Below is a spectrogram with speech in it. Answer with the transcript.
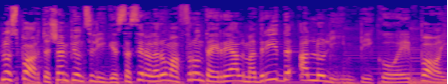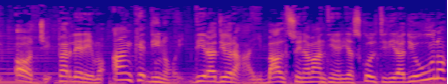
Lo sport Champions League. Stasera la Roma affronta il Real Madrid all'Olimpico. E poi oggi parleremo anche di noi, di Radio Rai. Balzo in avanti negli ascolti di Radio 1,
